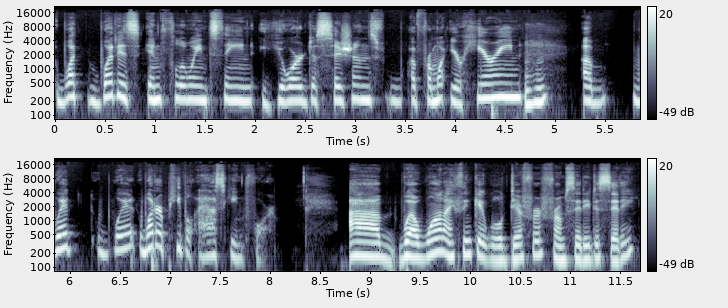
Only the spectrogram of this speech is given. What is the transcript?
What what is influencing your decisions uh, from what you're hearing? Mm-hmm. Um, what what what are people asking for? Uh, well, one, I think it will differ from city to city.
